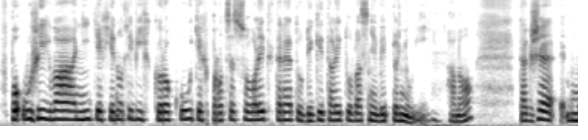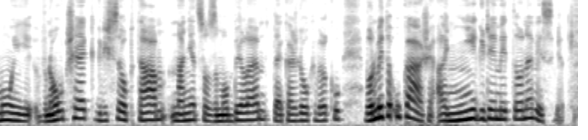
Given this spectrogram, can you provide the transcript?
v používání těch jednotlivých kroků, těch procesovalit, které tu digitalitu vlastně vyplňují. Ano. Takže můj vnouček, když se ho ptám na něco s mobilem, to je každou chvilku, on mi to ukáže, ale nikdy mi to nevysvětlí.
